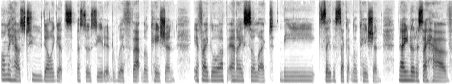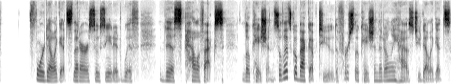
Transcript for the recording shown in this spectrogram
only has two delegates associated with that location. If I go up and I select the, say, the second location, now you notice I have four delegates that are associated with this Halifax location. So let's go back up to the first location that only has two delegates.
